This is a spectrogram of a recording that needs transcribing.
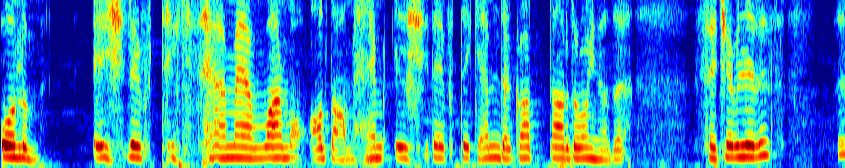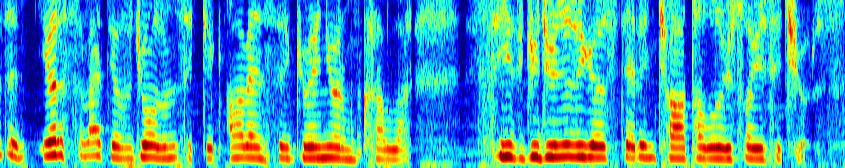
Oğlum Eşref Tek sevmeyen var mı? Adam hem Eşref Tek hem de Gattar'da oynadı. Seçebiliriz. Zaten yarısı Mert Yazıcıoğlu'nu seçecek ama ben size güveniyorum krallar. Siz gücünüzü gösterin Çağatay Ulusoy'u seçiyoruz.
